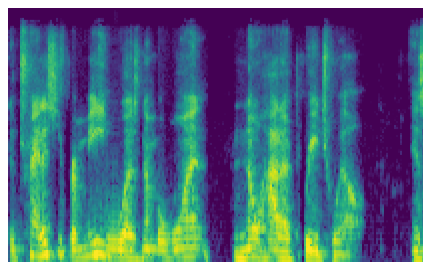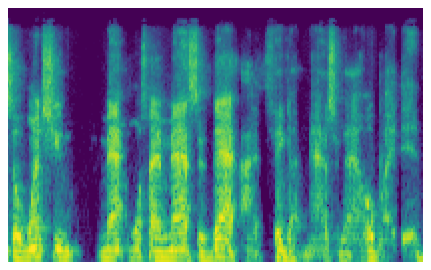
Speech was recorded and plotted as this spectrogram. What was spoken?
the transition for me was number one, know how to preach well. And so once you ma- once I mastered that, I think I mastered that. I hope I did.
